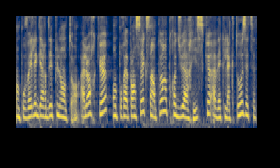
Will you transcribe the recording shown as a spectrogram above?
on pouvait les garder plus longtemps, alors que on pourrait penser que c'est un peu un produit à risque avec lactose, etc.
